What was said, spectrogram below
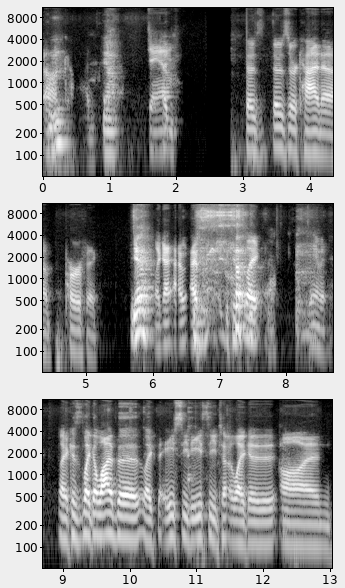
oh Mhm. god Yeah. damn. those those are kind of perfect Yeah. Like I, I, I because like, damn it, like because like a lot of the like the ACDC to, like uh, on,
